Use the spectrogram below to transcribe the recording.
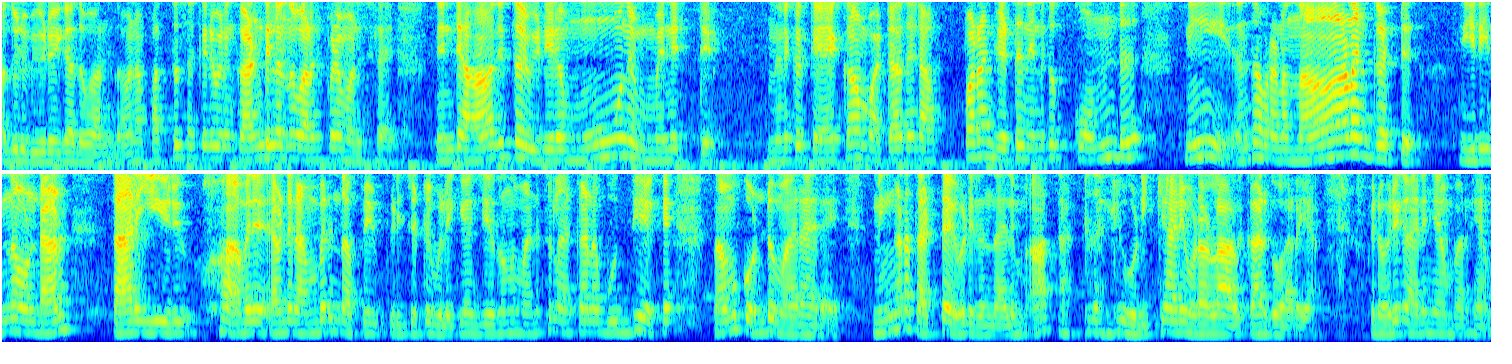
അതൊരു വീഡിയോയ്ക്ക് അത് പറഞ്ഞത്. അവനെ പത്ത് സെക്കൻഡ് പോലും കണ്ടില്ലെന്ന് പറഞ്ഞപ്പോഴേ മനസ്സിലായി. നിന്റെ ആദ്യത്തെ വീഡിയോയിലെ മൂന്ന് മിനിറ്റ് നിനക്ക് കേൾക്കാൻ പറ്റാത്തതിന്റെ അപ്പുറം കെട്ട് നിനക്ക് കൊണ്ട് നീ എന്താ പറയണം നാണം കെട്ട് ഇരുന്നുകൊണ്ടാണ് താൻ ഈ ഒരു അവന് അവന്റെ നമ്പരും തപ്പി പിടിച്ചിട്ട് വിളിക്കുകയും ചെയ്തതെന്ന് മനസ്സിലാക്കാനുള്ള ബുദ്ധിയൊക്കെ നമുക്കുണ്ട് മാരാരെ നിങ്ങളുടെ തട്ട് എവിടെ ഇരുന്നാലും ആ തട്ട് തല്ലി ഓടിക്കാനും ഇവിടെ ഉള്ള ആൾക്കാർക്ക് പറയാം. പിന്നെ ഒരു കാര്യം ഞാൻ പറയാം.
